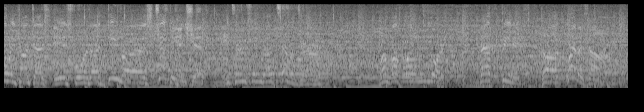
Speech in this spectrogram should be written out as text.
following contest is for the Divas Championship. Introducing the challenger from Buffalo, New York, Beth Phoenix, the Glamazon.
